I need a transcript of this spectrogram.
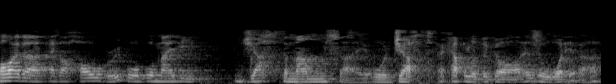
either as a whole group or, or maybe just the mums say, or just a couple of the guys or whatever,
